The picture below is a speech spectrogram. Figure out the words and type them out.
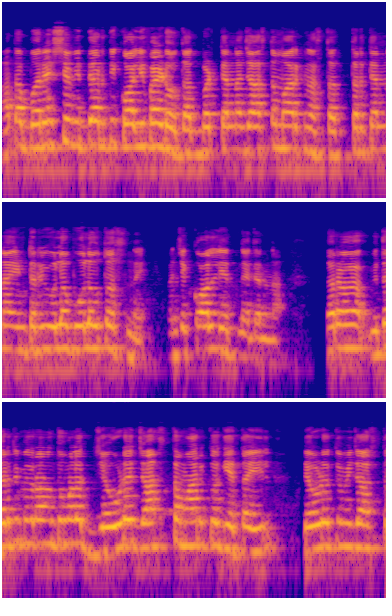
आता बरेचसे विद्यार्थी क्वालिफाईड होतात बट त्यांना जास्त मार्क नसतात तर त्यांना इंटरव्ह्यूला बोलवतच नाही. म्हणजे कॉल येत नाही त्यांना. तर विद्यार्थी मित्रांनो तुम्हाला जेवढे जास्त मार्क घेता येईल तेवढे तुम्ही जास्त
